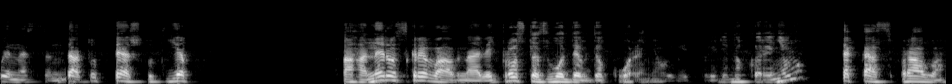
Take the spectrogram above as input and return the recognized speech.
винесено. Да, тут теж тут є. Ага, не розкривав навіть, просто зводив до кореня у відповіді до коренів. Ну, така справа.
